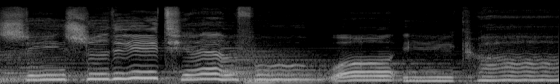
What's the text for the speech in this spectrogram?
心事的天赋，我依靠。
